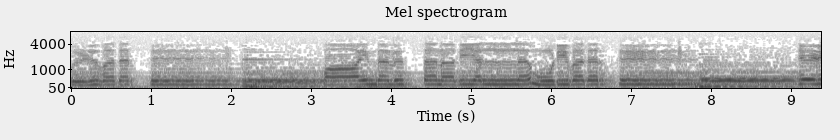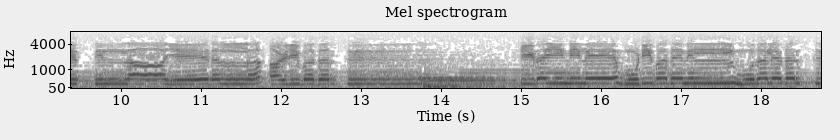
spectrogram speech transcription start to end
விழுவதற்கு பாய்ந்தழுத்த நதியல்ல முடிவதற்கு எழுத்தில்லா ஏடல்ல அழிவதற்கு இடையினிலே முடிவதெனில் முதலெதற்கு?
